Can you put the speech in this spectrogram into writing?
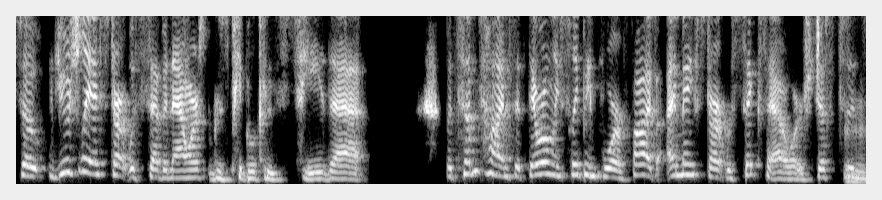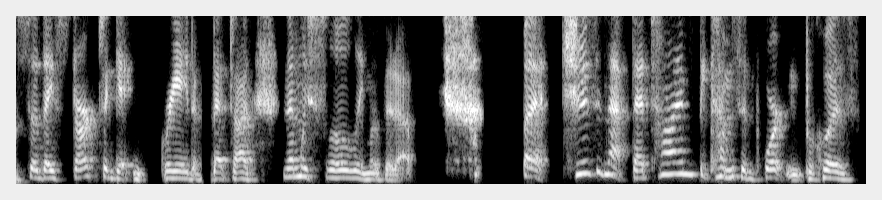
so usually i start with seven hours because people can see that but sometimes if they're only sleeping four or five, I may start with six hours just to, mm. so they start to get create a bedtime. then we slowly move it up. But choosing that bedtime becomes important because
